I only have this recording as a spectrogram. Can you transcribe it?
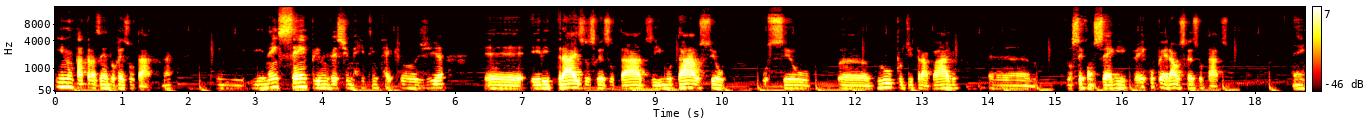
e não está trazendo resultado, né? E, e, nem sempre o investimento em tecnologia é, ele traz os resultados e mudar o seu o seu uh, grupo de trabalho, uh, você consegue recuperar os resultados. Né?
